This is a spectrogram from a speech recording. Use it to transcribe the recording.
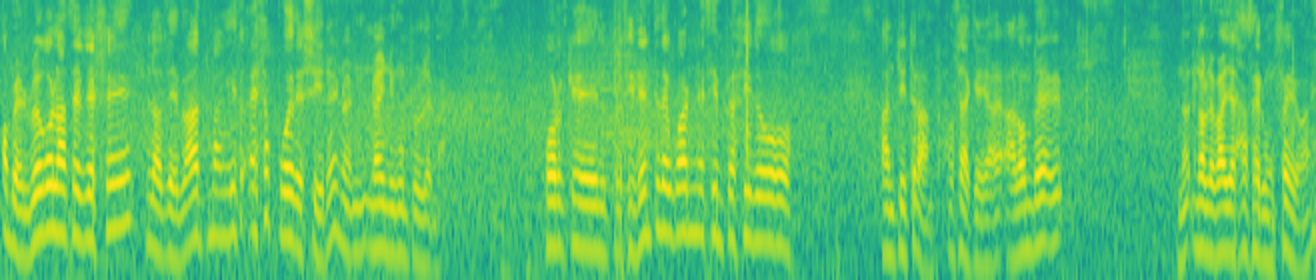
Hombre, luego las de DC, las de Batman, esas puedes ir, ¿eh? no hay ningún problema. Porque el presidente de Warner siempre ha sido anti-Trump. O sea que al hombre no, no le vayas a hacer un feo. ¿eh?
